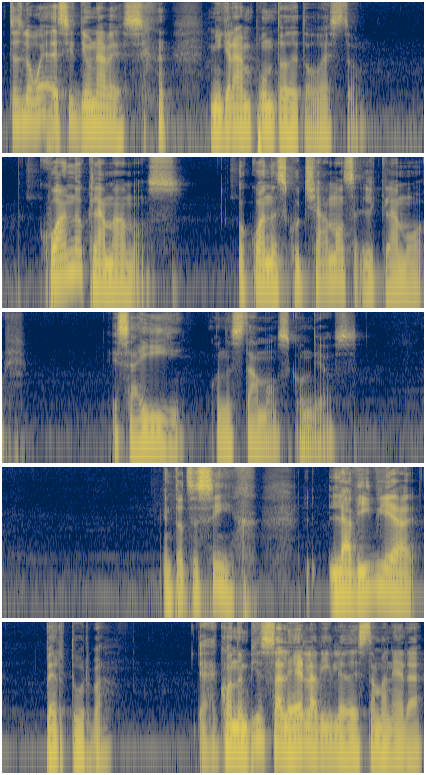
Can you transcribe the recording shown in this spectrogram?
Entonces lo voy a decir de una vez, mi gran punto de todo esto. Cuando clamamos o cuando escuchamos el clamor, es ahí cuando estamos con Dios. Entonces sí, la Biblia perturba. Cuando empiezas a leer la Biblia de esta manera,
